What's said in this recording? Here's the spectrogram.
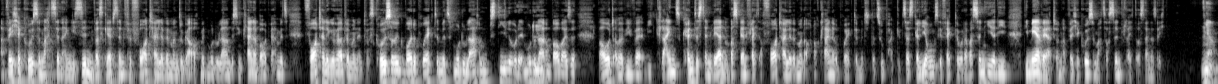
ab welcher Größe macht es denn eigentlich Sinn? Was gäbe es denn für Vorteile, wenn man sogar auch mit Modular ein bisschen kleiner baut? Wir haben jetzt Vorteile gehört, wenn man etwas größere Gebäudeprojekte mit modularem Stile oder in modularem mhm. Bauweise baut, aber wie, wie klein könnte es denn werden und was wären vielleicht auch Vorteile, wenn man auch noch kleinere Projekte mit dazu packt? Gibt es da Skalierungseffekte oder was sind hier die, die Mehrwerte und ab welcher Größe macht es auch Sinn, vielleicht aus deiner Sicht? Ja,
